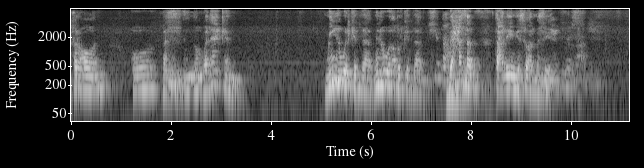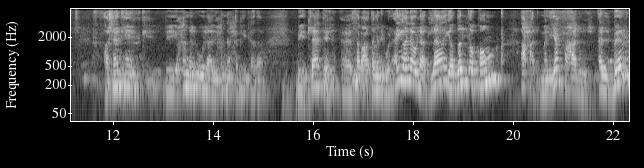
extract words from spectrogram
فرعون. وبس إنه ولكن مين هو الكذاب؟ مين هو أبو الكذاب؟ بحسب تعليم يسوع المسيح عشان هيك بيوحنا الأولى يوحنا الحبيب هذا بثلاثة آه، سبعة وثمانية بيقول أيها الأولاد لا يضلكم أحد من يفعل البر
